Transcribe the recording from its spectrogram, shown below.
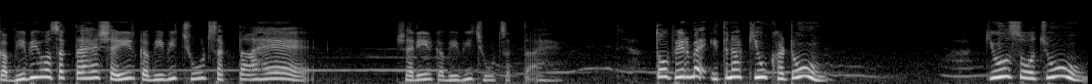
कभी भी हो सकता है, शरीर कभी भी छूट सकता है। शरीर कभी भी छूट सकता है। तो फिर मैं इतना क्यों खटूं? क्यों सोचूं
